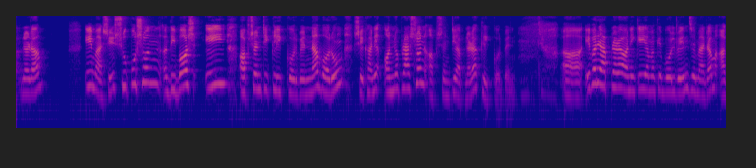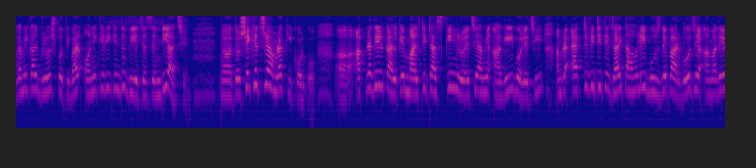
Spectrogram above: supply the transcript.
আপনারা এ মাসে সুপোষণ দিবস এই অপশনটি ক্লিক করবেন না, বরং সেখানে অন্নপ্রাশন অপশনটি আপনারা ক্লিক করবেন। এবারে আপনারা অনেকেই আমাকে বলবেন যে, ম্যাডাম, আগামীকাল বৃহস্পতিবার অনেকেরই কিন্তু ভিএচএসএনডি আছে। তো সেক্ষেত্রে আমরা কি করব? আপনাদের কালকে মাল্টিটাস্কিং রয়েছে, আমি আগেই বলেছি। আমরা অ্যাক্টিভিটিতে যাই, তাহলেই বুঝতে পারব যে আমাদের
